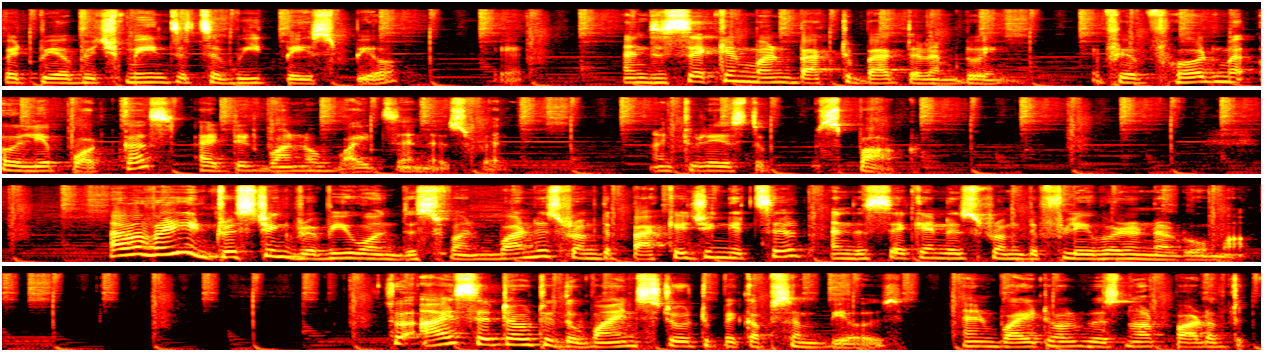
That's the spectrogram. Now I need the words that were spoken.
wit beer, which means it's a wheat based beer. Yeah and the second one back to back that I'm doing. If you have heard my earlier podcast, I did one of White Weizen as well. And today is the Spark. I have a very interesting review on this one. One is from the packaging itself, and the second is from the flavor and aroma. So I set out to the wine store to pick up some beers, and White Owl was not part of the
